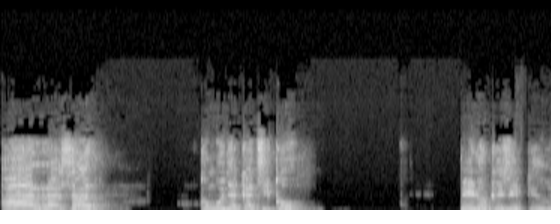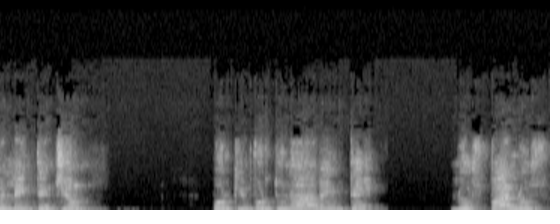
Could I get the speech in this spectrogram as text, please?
a arrasar con Boyacá Chico, pero que se quedó en la intención, porque infortunadamente los palos,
